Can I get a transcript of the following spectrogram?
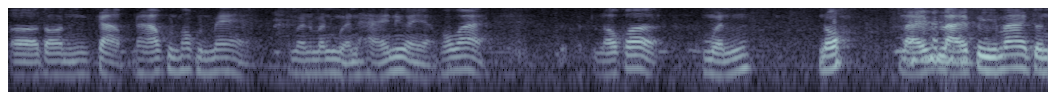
เอ่อตอนกราบเท้าคุณพ่อคุณแม่ มันมันเหมือนหายเหนื่อยอะเพราะว่าเราก็เหมือนเนาะหลายหลายปีมากจน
